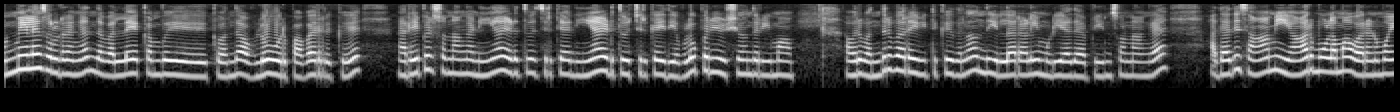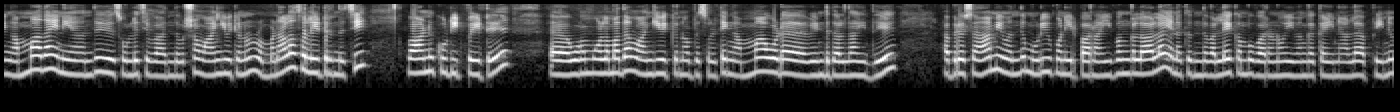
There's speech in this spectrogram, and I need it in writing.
உண்மையிலே சொல்கிறேங்க இந்த வெள்ளையக்கம்புக்கு வந்து அவ்வளோ ஒரு பவர் இருக்குது நிறைய பேர் சொன்னாங்க நீயா எடுத்து வச்சுருக்க? நீயா எடுத்து வச்சுருக்க? இது எவ்வளோ பெரிய விஷயம் தெரியுமா? அவர் வந்துருவாரே வீட்டுக்கு இதெல்லாம் வந்து எல்லாராலையும் முடியாது அப்படின்னு சொன்னாங்க. அதாவது சாமி யார் மூலமாக வரணுமோ எங்கள் அம்மா தான் என்னையை வந்து சொல்லிச்சு "வா, இந்த வருஷம் வாங்கி வைக்கணும்னு ரொம்ப நாளாக சொல்லிட்டு இருந்துச்சு. வான்னு கூட்டிகிட்டு போயிட்டு உன் மூலமாக தான் வாங்கி வைக்கணும் அப்படி சொல்லிட்டு எங்கள் அம்மாவோட வேண்டுதல் தான் இது. அப்புறம் சாமி வந்து முடிவு பண்ணியிருப்பாராம் இவங்களால் எனக்கு இந்த வெள்ளைக்கம்பு வரணும் இவங்க கைனால் அப்படின்னு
